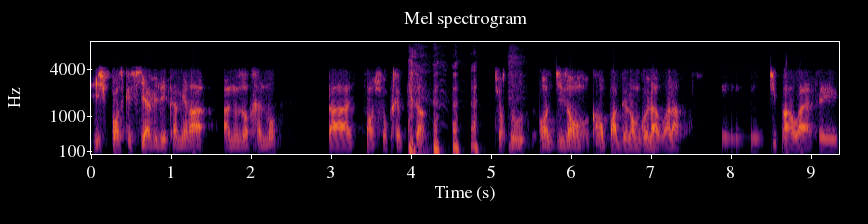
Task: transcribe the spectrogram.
si- je pense que s'il y avait des caméras à nos entraînements, ça, ça en choquerait plus d'un. Surtout en se disant, quand on parle de l'Angola, voilà, on ne dit pas, ouais, c'est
